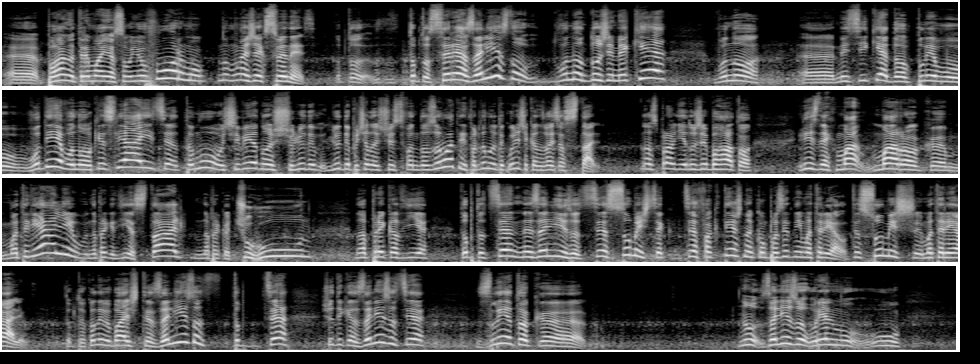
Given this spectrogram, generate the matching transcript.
е, погано тримає свою форму, ну майже як свинець. Тобто, тобто сире залізо, воно дуже м'яке, воно е, не стійке до впливу води, воно окисляється, тому очевидно, що люди, люди почали щось фантазувати і придумали таку річ, яка називається сталь. Насправді є дуже багато різних ма- марок е, матеріалів, наприклад, є сталь, наприклад, чугун, наприклад, є. Тобто це не залізо, це суміш, це, це фактично композитний матеріал, це суміш матеріалів. Тобто, коли ви бачите залізо, то це що таке залізо? Це злиток. Е, ну, залізо у реальному. У,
